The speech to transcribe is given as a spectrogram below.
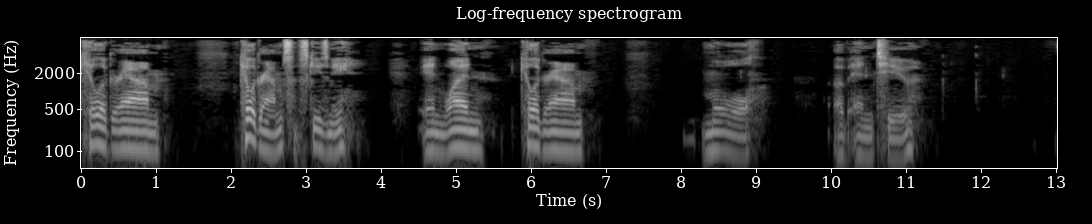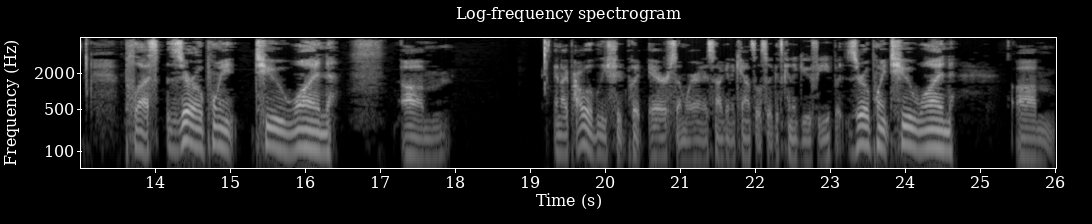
kilogram kilograms, excuse me, in one kilogram mole of N2 plus 0.21 um, and I probably should put air somewhere and it's not going to cancel so it gets kind of goofy, but 0.21 um,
